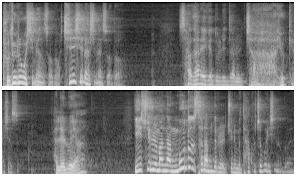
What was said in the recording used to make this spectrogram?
부드러우시면서도 진실하시면서도 사단에게 눌린 자를 자유케 하셨어요. 할렐루야. 예수님을 만난 모든 사람들을 주님은 다 고쳐버리시는 거예요.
